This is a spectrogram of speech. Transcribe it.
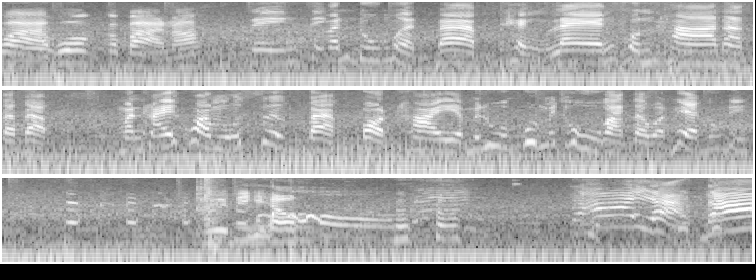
กว่าพวกกระบะเนาะจริงจริงมันดูเหมือนแบบแข็งแรงทนทานอะแต่แบบมันให้ความรู้สึกแบบปลอดภัยอะไม่รู้ว่าพูดไม่ถูกอะแต่ว่าเนี่ยดูดิมือเดียว โอ้โหได้อะได้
